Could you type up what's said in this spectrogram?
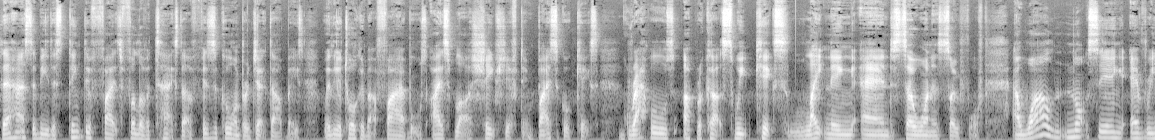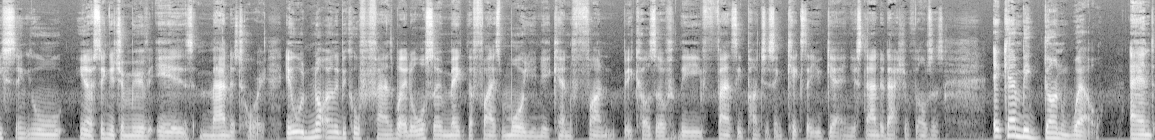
There has to be distinctive fights full of attacks that are physical and projectile based, whether you're talking about fireballs, ice blasts, shape shifting, bicycle kicks, grapples, uppercuts, sweep kicks, lightning, and so on and so forth. And while not seeing every single you know signature move is mandatory. It would not only be cool for fans but it also make the fights more unique and fun because of the fancy punches and kicks that you get in your standard action films. It can be done well. And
